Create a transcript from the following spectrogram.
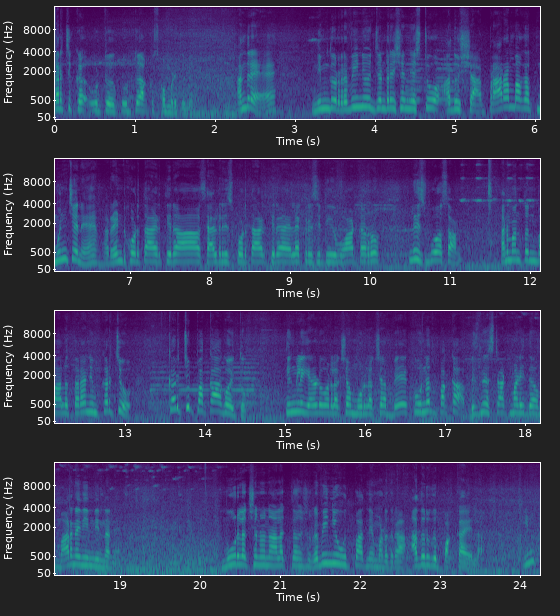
ಖರ್ಚು ಕ ಹುಟ್ಟು ಹುಟ್ಟು ಹಾಕಿಸ್ಕೊಂಡ್ಬಿಡ್ತೀವಿ. ಅಂದರೆ ನಿಮ್ಮದು ರೆವಿನ್ಯೂ ಜನ್ರೇಷನ್ ಎಷ್ಟು, ಅದು ಶಾ ಪ್ರಾರಂಭ ಆಗೋಕ್ಕೆ ಮುಂಚೆನೇ ರೆಂಟ್ ಕೊಡ್ತಾ ಇರ್ತೀರಾ ಸ್ಯಾಲ್ರೀಸ್ ಕೊಡ್ತಾ ಇರ್ತೀರಾ electricity water list goes on ಹನುಮಂತನ ಬಾಲು ಥರ ನಿಮ್ಮ ಖರ್ಚು. ಖರ್ಚು ಪಕ್ಕ ಆಗೋಯ್ತು. ತಿಂಗಳಿಗೆ ಎರಡೂವರೆ ಲಕ್ಷ, ಮೂರು ಲಕ್ಷ ಬೇಕು ಅನ್ನೋದು ಪಕ್ಕ. ಬಿಸ್ನೆಸ್ ಸ್ಟಾರ್ಟ್ ಮಾಡಿದ್ದೆ ಮಾರನೇ ದಿನದಿಂದನೇ. ಮೂರು ಲಕ್ಷನೋ ನಾಲ್ಕು ಲಕ್ಷ ರೆವಿನ್ಯೂ ಉತ್ಪಾದನೆ ಮಾಡಿದ್ರೆ? ಅದರದ್ದು ಪಕ್ಕ ಇಲ್ಲ. ಇಂಥ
